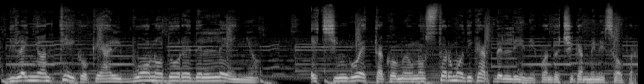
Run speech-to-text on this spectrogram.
di legno antico che ha il buon odore del legno e cinguetta come uno stormo di cardellini quando ci cammini sopra.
